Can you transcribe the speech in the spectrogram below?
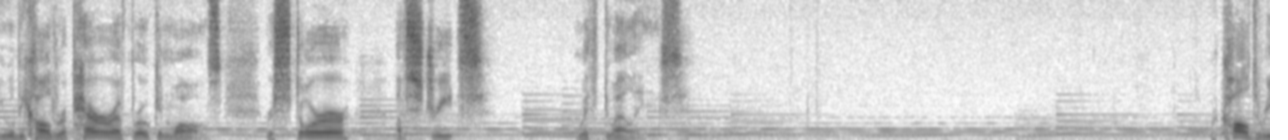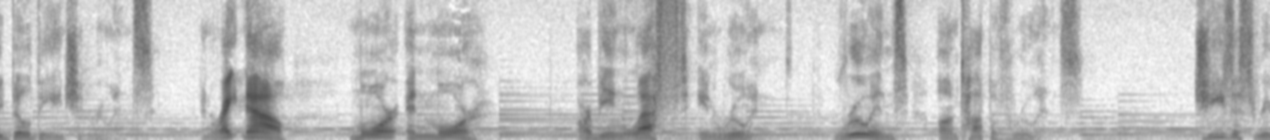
You will be called repairer of broken walls, restorer of streets with dwellings. We're called to rebuild the ancient ruins. And right now, more and more are being left in ruins, ruins on top of ruins. Jesus re-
